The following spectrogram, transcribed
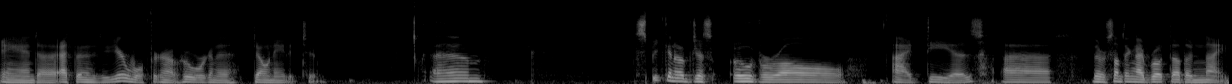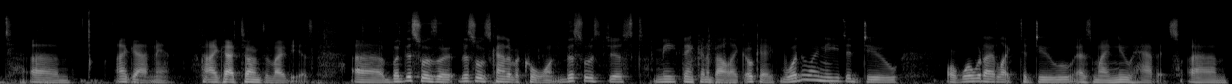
and uh, at the end of the year, we'll figure out who we're going to donate it to. Um, speaking of just overall ideas, uh, there was something I wrote the other night. Um, I got man, I got tons of ideas, uh, but this was a this was kind of a cool one. This was just me thinking about like, okay, what do I need to do, or what would I like to do as my new habits? Um,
